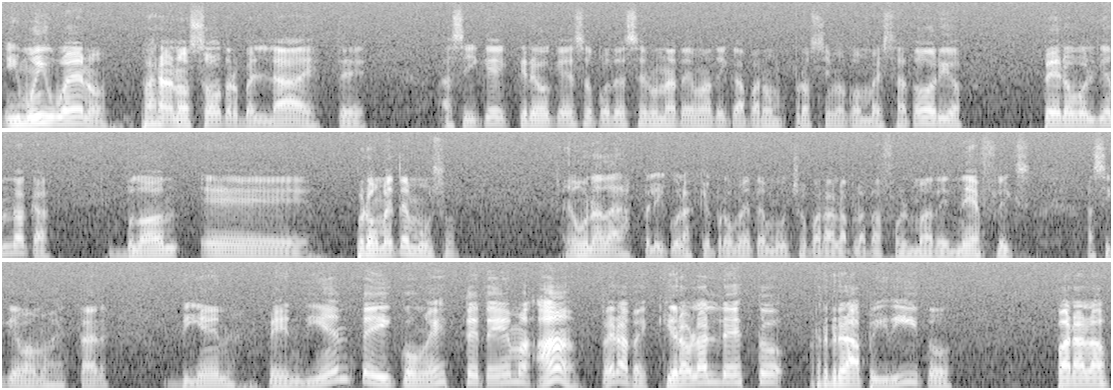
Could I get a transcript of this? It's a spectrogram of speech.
y muy bueno para nosotros, ¿verdad? Este, así que creo que eso puede ser una temática para un próximo conversatorio. Pero volviendo acá, Blonde eh, promete mucho. Es una de las películas que promete mucho para la plataforma de Netflix. Así que vamos a estar bien pendientes y con este tema. Ah, espérate, quiero hablar de esto rapidito. Para los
